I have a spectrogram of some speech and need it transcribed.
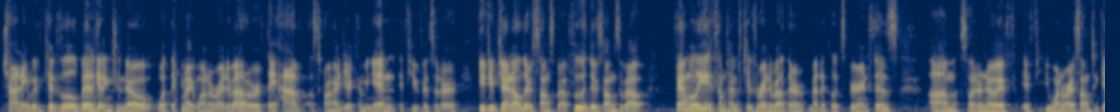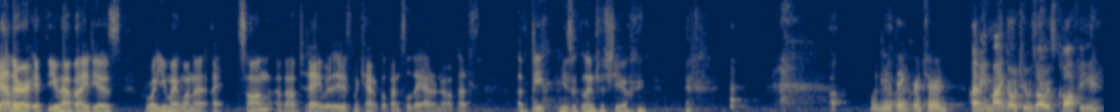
chatting with kids a little bit, getting to know what they might want to write about, or if they have a strong idea coming in. If you visit our YouTube channel, there's songs about food, there's songs about family. Sometimes kids write about their medical experiences. Um, so I don't know if if you want to write a song together, if you have ideas for what you might want a, a song about today. But it is Mechanical Pencil Day. I don't know if that's of deep musical interest to you. What do you think, Richard? I mean, my go-to is always coffee.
